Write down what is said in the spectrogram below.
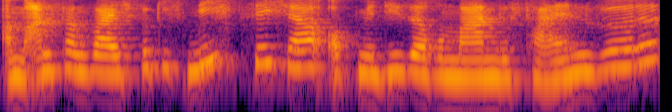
Am Anfang war ich wirklich nicht sicher, ob mir dieser Roman gefallen würde.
